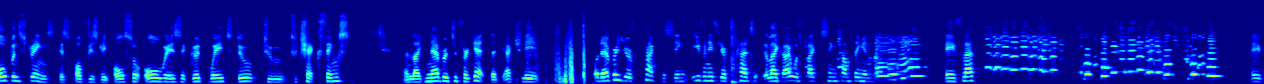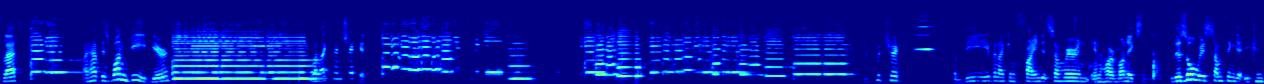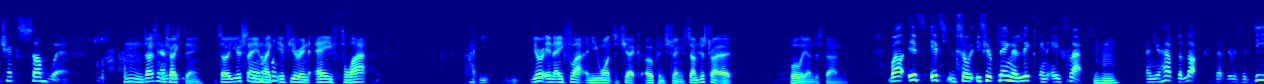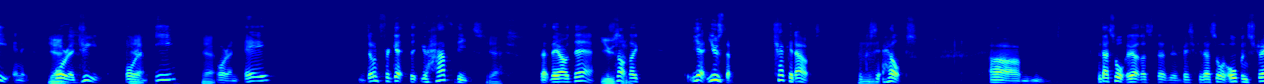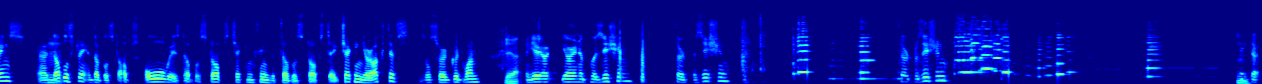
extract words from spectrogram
Open strings is obviously also always a good way to do to to check things. And like never to forget that actually whatever you're practicing even if you're practi- like i was practicing something in a flat. A flat. I have this one D here. Well, I can check it. I could check a B even. I can find it somewhere in, in harmonics. There's always something that you can check somewhere. Hmm, that's And, like, interesting. so you're saying like if you're in A flat, h- y- y- you're in A flat and you want to check open strings. So I'm just trying to fully understand. Well, if if so, if you're playing a lick in A flat Mm-hmm. and you have the luck that there is a D in it, Yeah. or a G, or Yeah. an E, Yeah. or an A. Don't forget that you have these, yes. that they are there. Use it's not them. like, yeah, use them, check it out because Hmm. it helps. Um, that's all. Yeah, that's the- basically that's all. Open strings, uh, Hmm. double string, double stops, always double stops. Checking things with double stops. Checking your octaves is also a good one. Yeah. You're you're in a position, third position, third position. Hmm. Okay.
